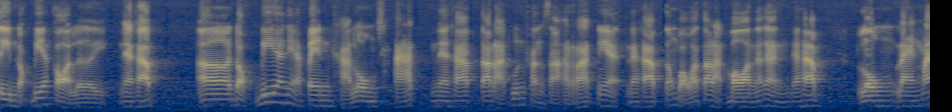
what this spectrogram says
ธีมดอกเบี้ยก่อนเลยนะครับออดอกเบี้ยเนี่ยเป็นขาลงชัดนะครับตลาดหุ้นฝั่งสหรัฐเนี่ยนะครับต้องบอกว่าตลาดบอลแล้วกันนะครับลงแรงม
